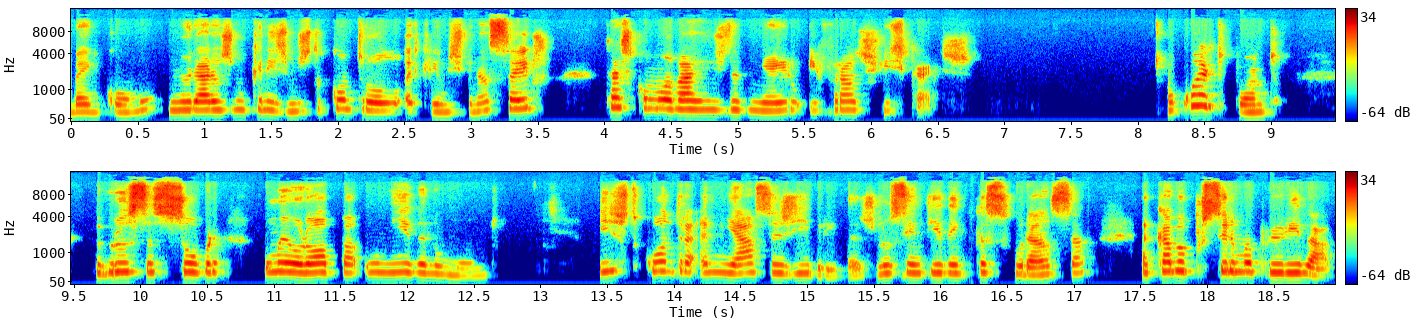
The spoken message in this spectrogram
bem como melhorar os mecanismos de controlo a crimes financeiros, tais como lavagens de dinheiro e fraudes fiscais. O quarto ponto debruça-se sobre uma Europa unida no mundo. Isto contra ameaças híbridas, no sentido em que a segurança acaba por ser uma prioridade,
